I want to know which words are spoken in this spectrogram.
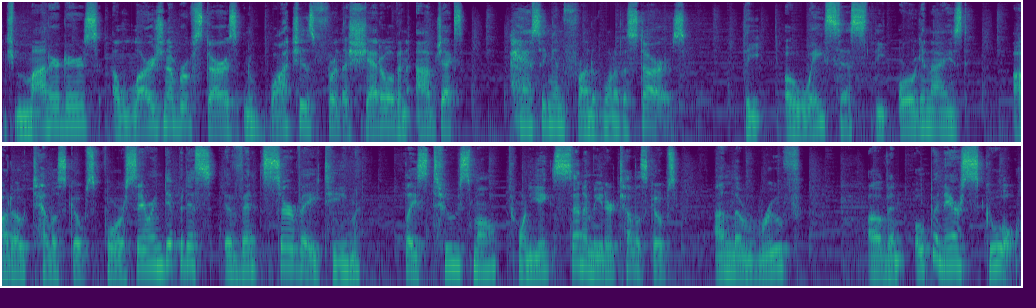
which monitors a large number of stars and watches for the shadow of an object passing in front of one of the stars. The OASES, the Organized Auto Telescopes for Serendipitous Event Survey team, placed two small 28 centimeter telescopes on the roof of an open air school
